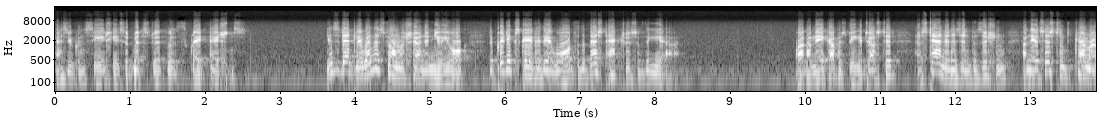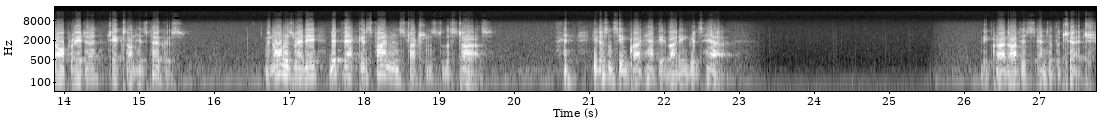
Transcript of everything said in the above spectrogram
As you can see, she submits to it with great patience. Incidentally, when this film was shown in New York, the critics gave her the award for the best actress of the year. While her makeup is being adjusted, her stand-in is in position, and the assistant camera operator checks on his focus. When all is ready, Litvak gives final instructions to the stars. he doesn't seem quite happy about Ingrid's hair. The crowd artists enter the church.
